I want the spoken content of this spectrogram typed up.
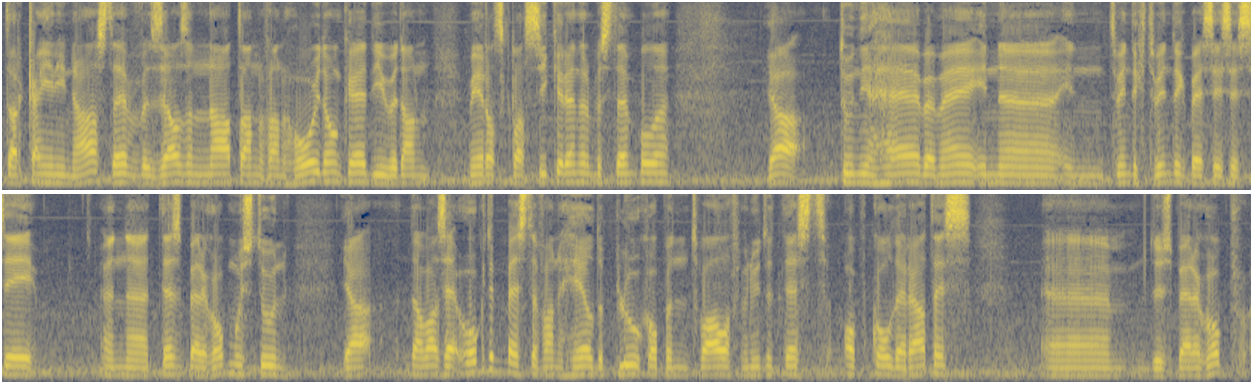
daar kan je niet naast. Hè. Zelfs een Nathan van Hooijdonk, hè, die we dan meer als klassieke renner bestempelen. Ja, toen hij bij mij in, uh, in 2020 bij CCC een uh, test bergop moest doen, ja, dan was hij ook de beste van heel de ploeg op een 12 minuten test op Col de Rates. Uh, dus bergop.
